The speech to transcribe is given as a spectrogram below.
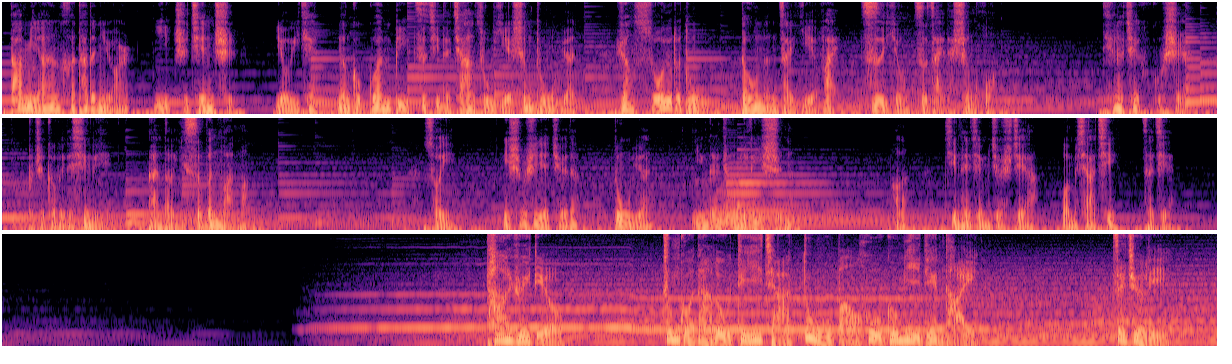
达米安和他的女儿一直坚持，有一天能够关闭自己的家族野生动物园，让所有的动物都能在野外。自由自在的生活。听了这个故事，不知各位的心里感到一丝温暖吗？所以，你是不是也觉得动物园应该成为历史呢？好了，今天节目就是这样，我们下期再见。他 Radio，中国大陆第一家动物保护公益电台，在这里。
